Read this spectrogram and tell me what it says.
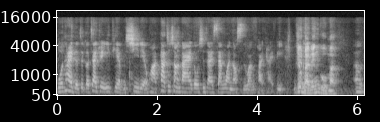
国泰的这个债券 ETF 系列的话，大致上大概都是在三万到四万块台币。可以买零股吗？呃，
